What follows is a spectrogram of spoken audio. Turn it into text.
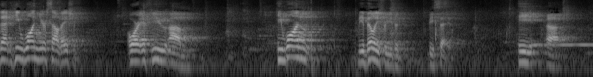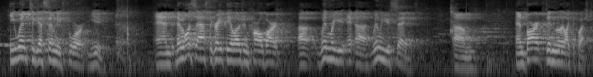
that he won your salvation. Or if you, um, he won the ability for you to be saved. He, uh, he went to Gethsemane for you. And they once asked the great theologian Karl Barth, uh, when, were you, uh, when were you saved? Um, and Barth didn't really like the question.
